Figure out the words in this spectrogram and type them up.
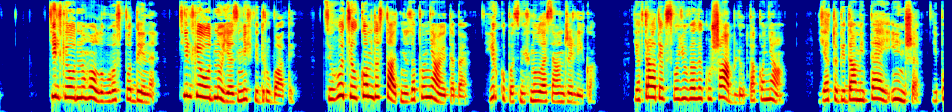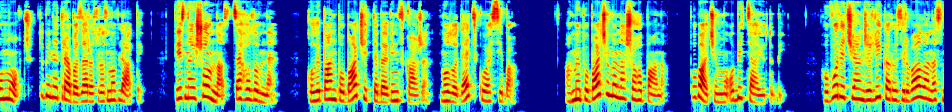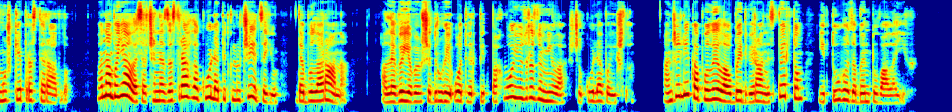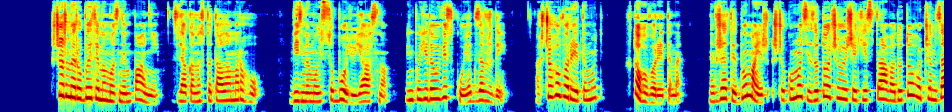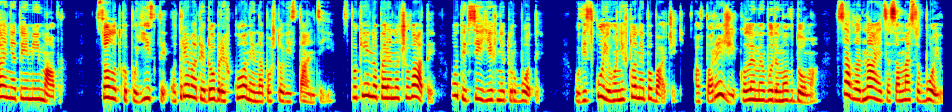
Тільки одну голову, господине, тільки одну я зміг відрубати. Цього цілком достатньо, запевняю тебе, гірко посміхнулася Анжеліка. Я втратив свою велику шаблю та коня. Я тобі дам і те, й інше, і помовч, тобі не треба зараз розмовляти. Ти знайшов нас, це головне. Коли пан побачить тебе, він скаже Молодець, Куасіба. А ми побачимо нашого пана? Побачимо, обіцяю тобі. Говорячи, Анжеліка розірвала на смужки простирадло. Вона боялася, чи не застрягла куля під ключицею, де була рана, але, виявивши другий отвір під пахвою, зрозуміла, що куля вийшла. Анжеліка полила обидві рани спиртом і туго забинтувала їх. Що ж ми робитимемо з ним, пані? злякано спитала Марго. Візьмемо із собою, ясно. Він поїде у візку, як завжди. А що говоритимуть? Хто говоритиме? Невже ти думаєш, що комусь із оточуючих є справа до того, чим зайнятий мій мавр? Солодко поїсти, отримати добрих коней на поштовій станції, спокійно переночувати, от і всі їхні турботи. У візку його ніхто не побачить, а в Парижі, коли ми будемо вдома, все владнається саме собою.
